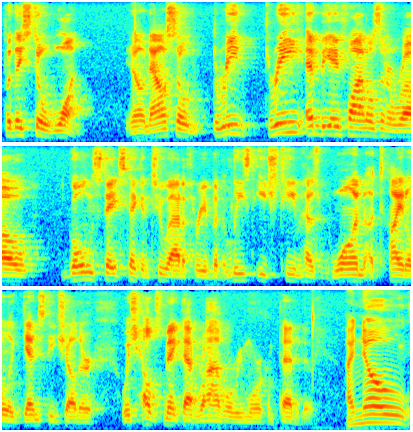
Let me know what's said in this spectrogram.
but they still won. You know, now so three three NBA finals in a row. Golden State's taken two out of three, but at least each team has won a title against each other, which helps make that rivalry more competitive. I know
